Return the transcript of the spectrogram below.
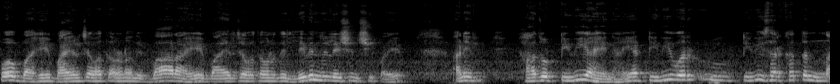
पब आहे बाहेरच्या वातावरणामध्ये बार आहे बाहेरच्या वातावरणामध्ये लिव्ह इन रिलेशनशिप आहे. आणि हा जो टी व्ही आहे ना या टी व्हीवर टी व्हीसारखा तर ना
